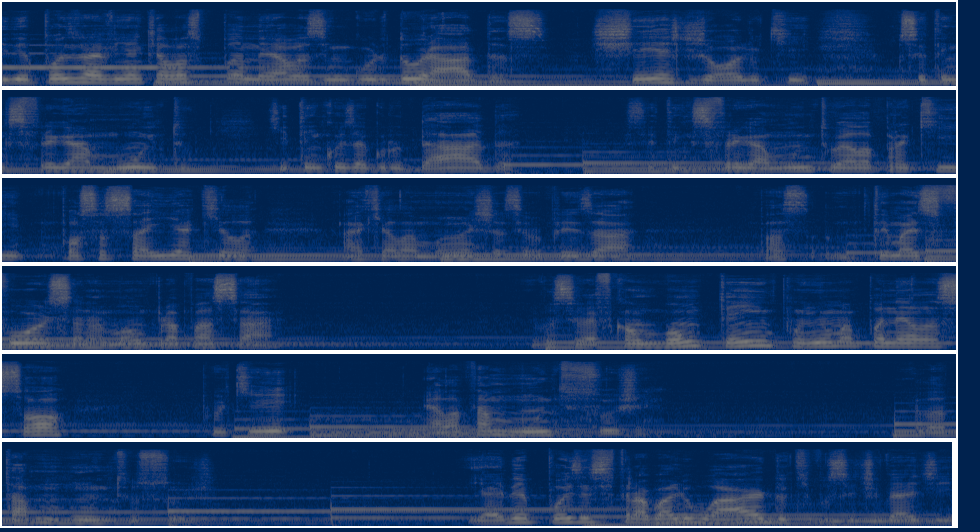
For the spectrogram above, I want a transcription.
E depois vai vir aquelas panelas engorduradas, cheias de óleo que você tem que esfregar muito, que tem coisa grudada. Você tem que esfregar muito ela para que possa sair aquela aquela mancha. Você vai precisar ter mais força na mão para passar. E você vai ficar um bom tempo em uma panela só, porque ela tá muito suja. Ela tá muito suja. E aí depois desse trabalho árduo que você tiver de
